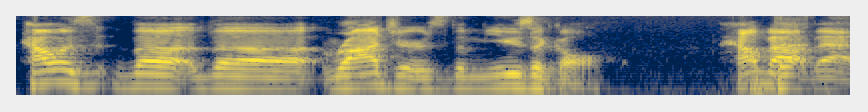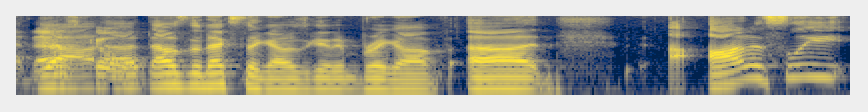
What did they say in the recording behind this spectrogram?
How is the the Rogers the musical? How about that? That's yeah, cool. uh, that was the next thing I was going to bring up. Uh, honestly,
